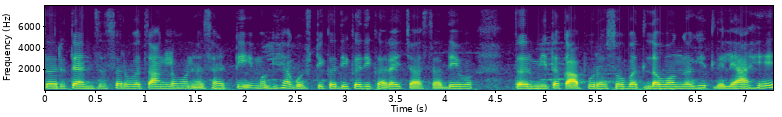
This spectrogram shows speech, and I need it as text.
तर त्यांचं सर्व चांगलं होण्यासाठी मग ह्या गोष्टी कधी कधी करायच्या असतात. देव तर मी तर कापुरासोबत लवंग घेतलेले आहे.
